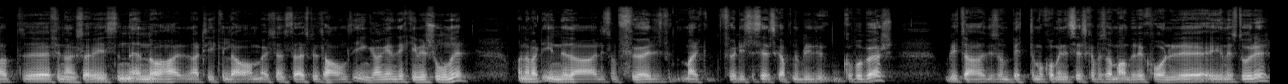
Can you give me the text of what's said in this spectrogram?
at eh, Finansavisen ennå har en artikkel da om Øystein Hospitalens inngang i en rekke emisjoner. Han har vært inne da liksom før, før disse selskapene blir, går på børs. Blitt da liksom bedt om å komme inn i selskapet sammen med andre corner-investorer.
